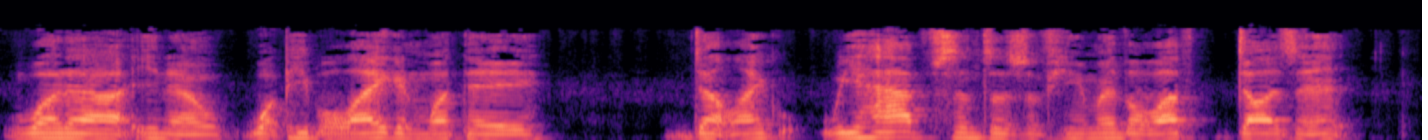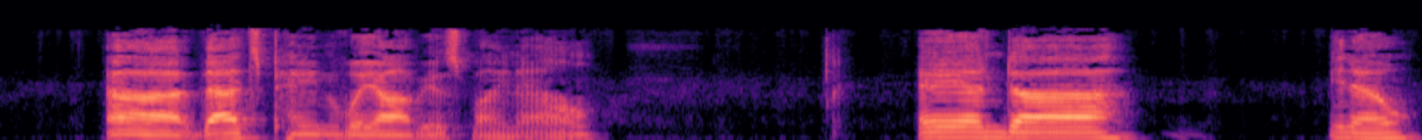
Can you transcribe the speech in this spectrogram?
what uh you know what people like and what they don't like. We have senses of humor. The left doesn't. Uh, that's painfully obvious by now. And uh, you know,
